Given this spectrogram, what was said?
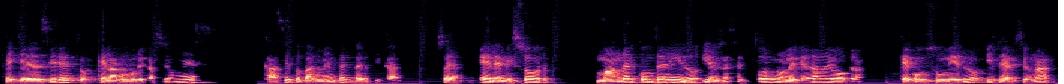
¿Qué quiere decir esto? Que la comunicación es casi totalmente vertical. O sea, el emisor manda el contenido y el receptor no le queda de otra que consumirlo y reaccionar.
